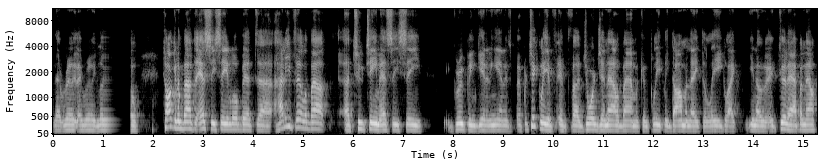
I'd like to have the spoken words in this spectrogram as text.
That really, they really looked. So, talking about the SEC a little bit, uh, how do you feel about a two-team SEC grouping getting in, uh, particularly if, if uh, Georgia and Alabama completely dominate the league, like you know it could happen. Now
